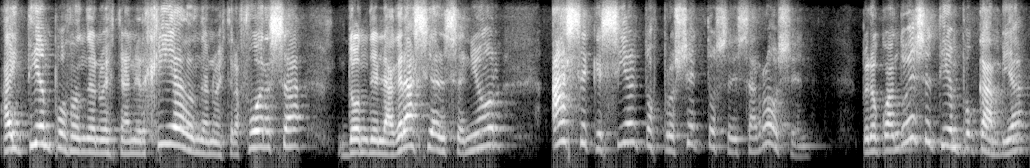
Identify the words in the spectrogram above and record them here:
Hay tiempos donde nuestra energía, donde nuestra fuerza, donde la gracia del Señor hace que ciertos proyectos se desarrollen. Pero cuando ese tiempo cambia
